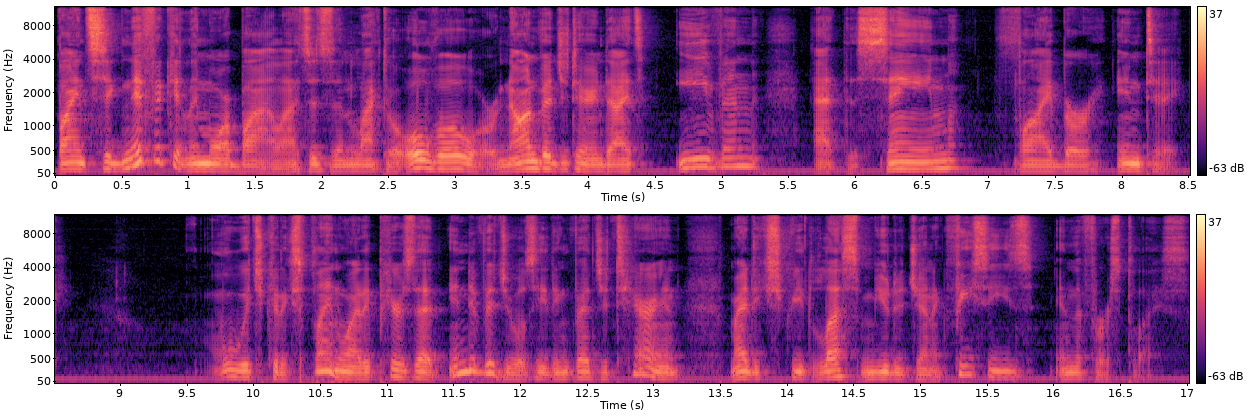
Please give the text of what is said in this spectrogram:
bind significantly more bile acids than lacto-ovo or non-vegetarian diets, even at the same fiber intake, which could explain why it appears that individuals eating vegetarian might excrete less mutagenic feces in the first place.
